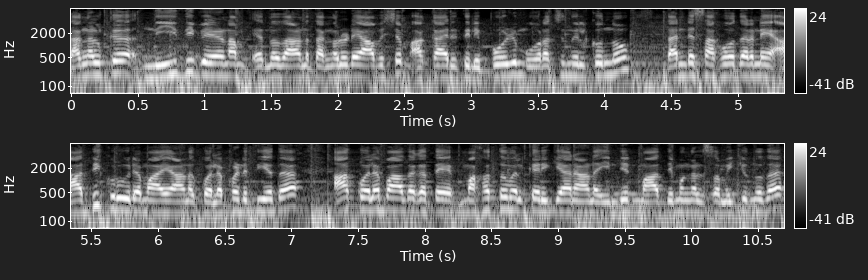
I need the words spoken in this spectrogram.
തങ്ങൾക്ക് നീതി വേണം എന്നതാണ് തങ്ങളുടെ ആവശ്യം. അക്കാര്യത്തിൽ ഇപ്പോഴും ഉറച്ചു നിൽക്കുന്നു. തന്റെ സഹോദരനെ അതിക്രൂരമായാണ് കൊലപ്പെടുത്തിയത്. ആ കൊലപാതകത്തെ മഹത്വവൽക്കരിക്കാനാണ് ഇന്ത്യൻ മാധ്യമങ്ങൾ ശ്രമിക്കുന്നത്.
